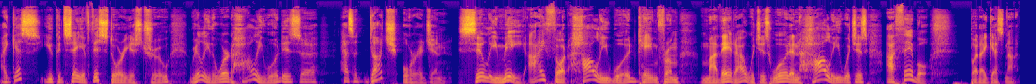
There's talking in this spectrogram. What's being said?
I guess you could say if this story is true, really the word Hollywood is uh, has a Dutch origin. Silly me. I thought Hollywood came from madera, which is wood, and holly, which is acebo, but I guess not.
